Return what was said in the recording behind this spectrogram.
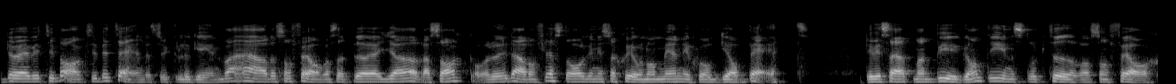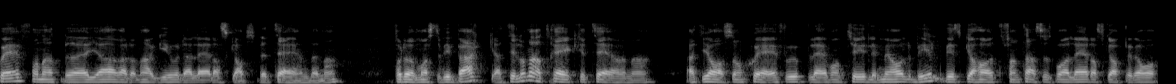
Då är vi tillbaks i beteendepsykologin. Vad är det som får oss att börja göra saker? Och det är där de flesta organisationer och människor går bet. Det vill säga att man bygger inte in strukturer som får cheferna att börja göra de här goda ledarskapsbeteendena. För då måste vi backa till de här tre kriterierna. Att jag som chef upplever en tydlig målbild. Vi ska ha ett fantastiskt bra ledarskap i vår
